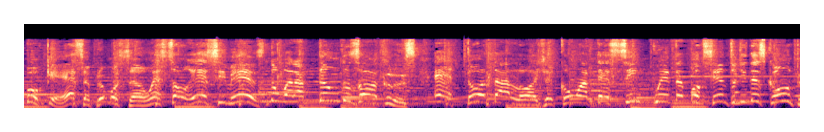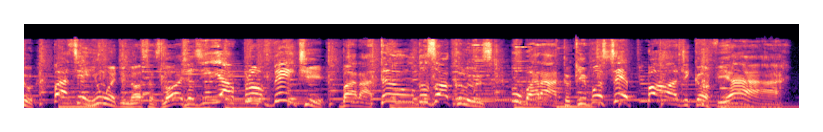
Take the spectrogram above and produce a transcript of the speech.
porque essa promoção é só esse mês no Baratão dos Óculos. É toda loja com até 50% de desconto. Passe em uma de nossas lojas e aproveite. Baratão dos Óculos, o barato que você pode confiar.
